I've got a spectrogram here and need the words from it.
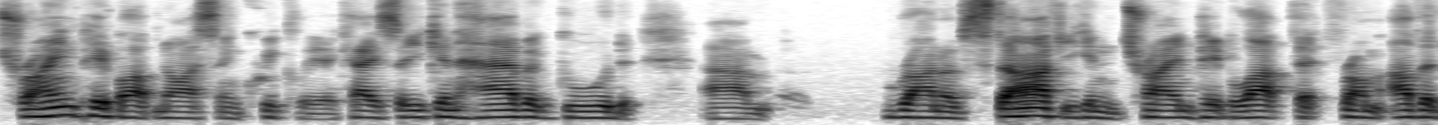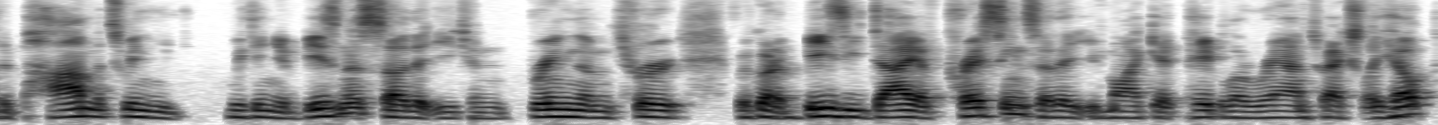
train people up nice and quickly. Okay, so you can have a good um, run of staff. You can train people up that from other departments within within your business so that you can bring them through. We've got a busy day of pressing so that you might get people around to actually help.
